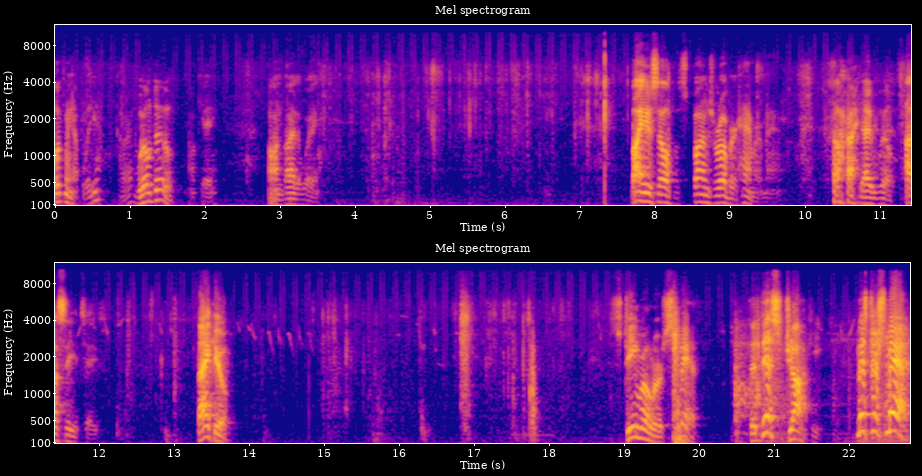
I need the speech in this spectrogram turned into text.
Look me up, will you? All right, will do. Okay. On, by the way. Buy yourself a sponge rubber hammer, man. All right, I will. I'll see you, Chase. Thank you. Steamroller Smith, the disc jockey. Mr. Smith!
